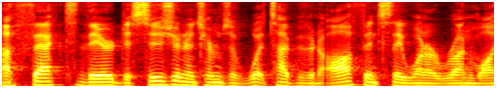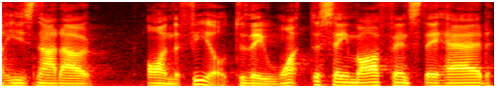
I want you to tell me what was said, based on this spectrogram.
affect their decision in terms of what type of an offense they want to run while he's not out on the field? Do they want the same offense they had,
